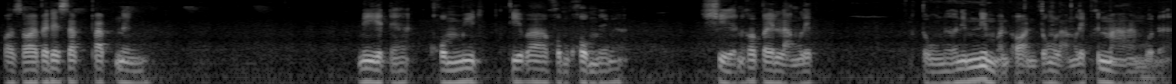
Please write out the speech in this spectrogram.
พอซอยไปได้สักพักหนึ่ง มีดเนี่ยคมมีดที่ว่าคมคมใช่ไหมเฉือนเข้าไปหลังเล็บ ตรงเนื้อนิ่มๆอ่อนๆตรงหลังเล็บขึ้นมาหมดนะ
